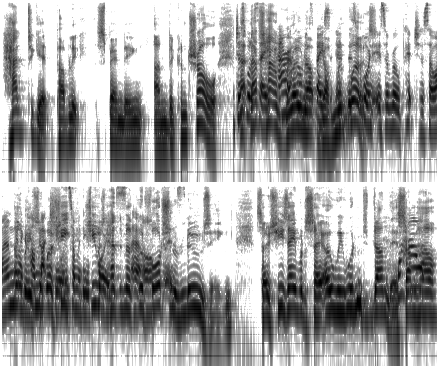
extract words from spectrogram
had to get public spending under control. Just that, that's say, how grown-up government at this works. point is a real picture, so I am going to come back well, to you she, on some of these she points. She had the good uh, fortune of losing, so she's able to say, oh, we wouldn't have done this. Well, Somehow...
